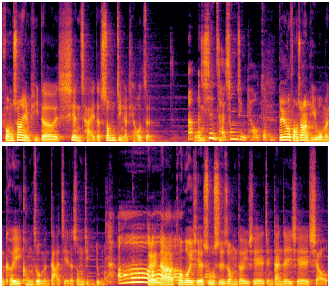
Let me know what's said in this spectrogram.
缝双眼皮的线材的松紧的调整。啊，线材松紧调整。对，因为缝双眼皮，我们可以控制我们打结的松紧度嘛。哦。对，那透过一些术式中的一些简单的一些小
